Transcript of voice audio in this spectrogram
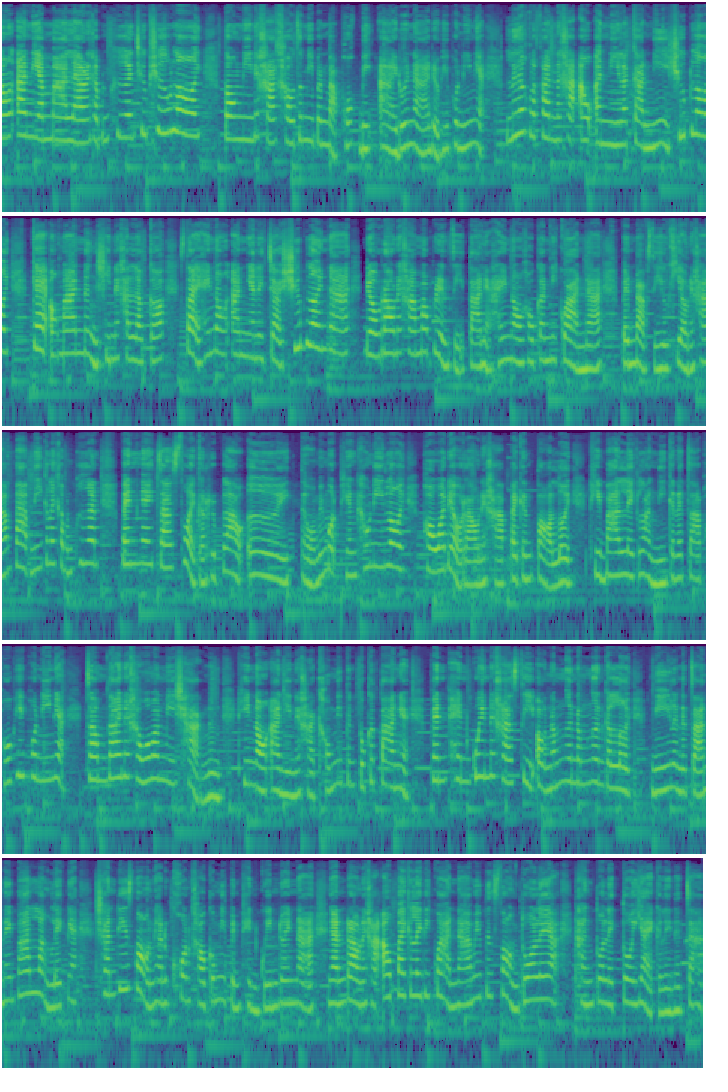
น้องอาเนียมาแล้วนะคะเพื่อนๆชืบๆเลย ตรงนี้นะคะเขาจะมีเป็นแบบพวกบิ๊กอายด้วยนะ เดี๋ยวพี่โพนี่เนี่ยเลือกละกันนะคะ เอาอันนี้ละกันนี่ชืบเลย แกะออกมา 1 ชิ้นนะคะ แล้วก็ใส่ให้น้องอันเนียเลยจ้ะชืบเลยนะ เดี๋ยวเรานะคะมาเปลี่ยนสีตาเนี่ยให้น้องเขากันดีกว่านะ เป็นแบบสีเขียวนะคะ แบบนี้กันเลยค่ะเพื่อนๆเป็นไงจ้าสวยกันหรือเปล่าเอ่ยแต่ว่าไม่หมดเพียงเท่านี้เลย เพราะว่าเดี๋ยวเรานะคะ ไปกันต่อเลยที่บ้านเล็กหลังนี้กันนะจ๊ะเพราะพี่คนนี้เนี่ยจำได้นะคะว่ามันมีฉากหนึ่งที่น้องอานีนะคะเขามีเป็นตุ๊กตาเนี่ยเป็นเพนกวินนะคะสีออกน้ำเงินน้ำเงินกันเลย นี่เลยนะจ๊ะในบ้านานหลังเล็กเนี่ยชั้นที่2นะคะทุกคนเขาก็มีเป็นเพนกวินด้วยนะ งั้นเรานะคะเอาไปกันเลยดีกว่านะมีเป็น 2 ตัวเลยอะทั้งตัวเล็กตัวใหญ่กันเลยนะจ๊ะ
